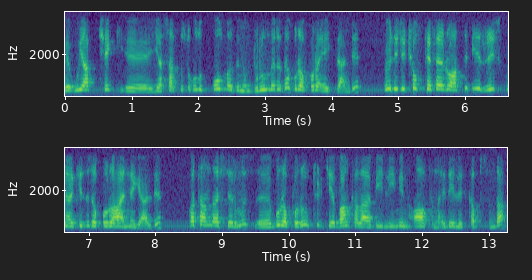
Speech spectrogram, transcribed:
ve UYAP çek e, yasaklısı olup olmadığının durumları da bu rapora eklendi. Böylece çok teferruatlı bir risk merkezi raporu haline geldi. Vatandaşlarımız e, bu raporu Türkiye Bankalar Birliği'nin altına E-Devlet kapısında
